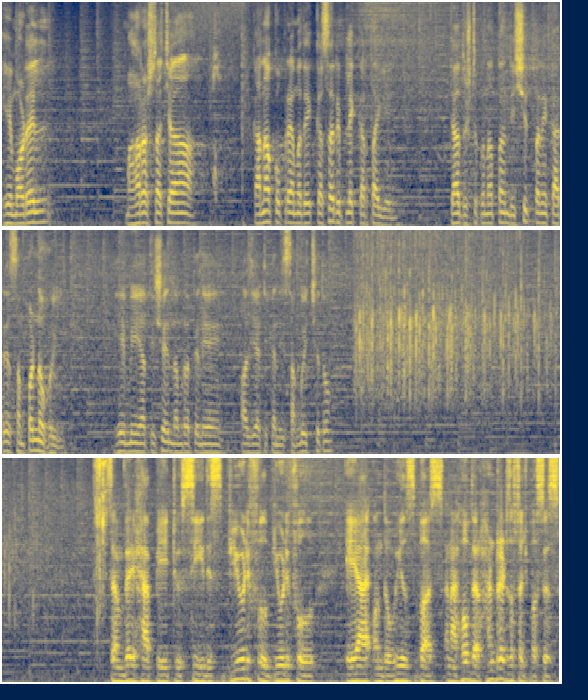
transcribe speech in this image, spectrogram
हे मॉडेल महाराष्ट्राच्या कानाकोपऱ्यामध्ये कसं रिफ्लेक्ट करता येईल त्या दृष्टिकोनातून निश्चितपणे कार्य संपन्न होईल हे मी अतिशय नम्रतेने आज या ठिकाणी सांगू इच्छितो. So I'm very happy to see this beautiful, beautiful AI on the wheels bus, and I hope there are hundreds of such buses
